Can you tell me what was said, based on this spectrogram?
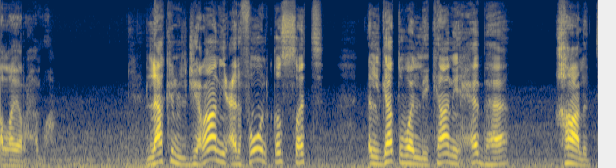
الله يرحمه. لكن الجيران يعرفون قصة القطوة اللي كان يحبها خالد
